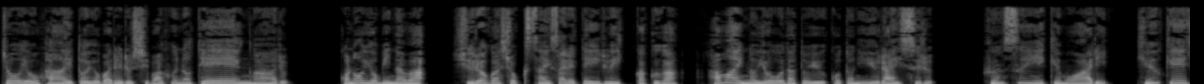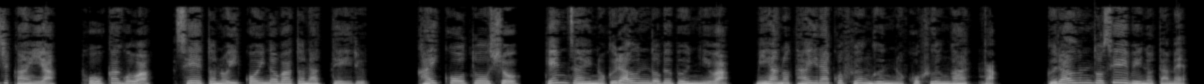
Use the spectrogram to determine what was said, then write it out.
常用ハーエと呼ばれる芝生の庭園がある。この呼び名は、狩猟が植栽されている一角がハワイのようだということに由来する。噴水池もあり、休憩時間や放課後は生徒の憩いの場となっている。開校当初、現在のグラウンド部分には宮の平古墳群の古墳があった。グラウンド整備のため、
